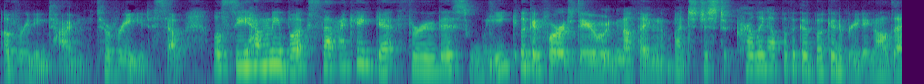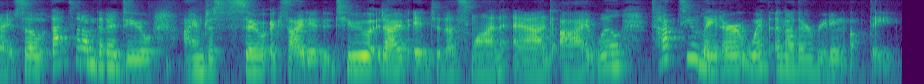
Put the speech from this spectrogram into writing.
of reading time to read. So we'll see how many books that I can get through this week. Looking forward to do nothing but just curling up with a good book and reading all day. So that's what I'm gonna do. I'm just so excited to dive into this one and I will talk to you later with another reading update.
